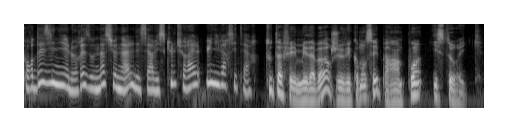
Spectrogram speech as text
pour désigner le réseau national des services culturels universitaires. Tout à fait, mais d'abord, je vais commencer par un point historique.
